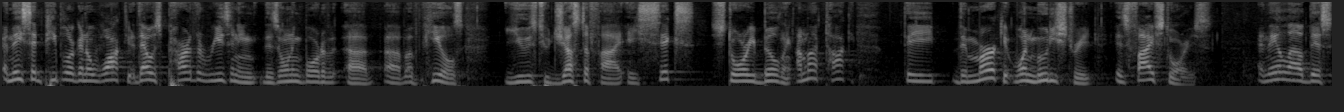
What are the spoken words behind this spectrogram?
and they said people are gonna walk through. That was part of the reasoning the zoning board of, uh, of appeals used to justify a six-story building. I'm not talking, the, the Merc at One Moody Street is five stories. And they allowed this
